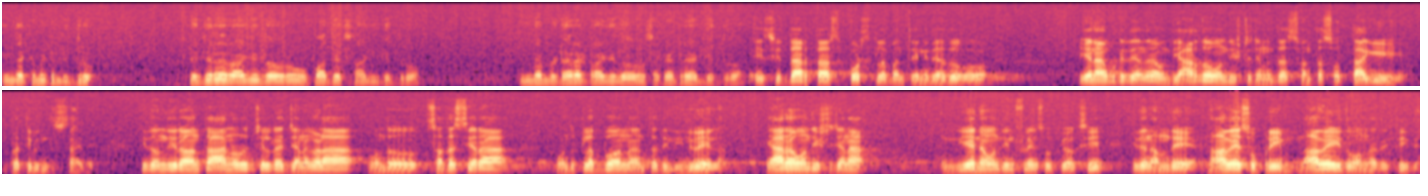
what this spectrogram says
ಹಿಂದೆ ಕಮಿಟಿಲಿ ಇದ್ದರು ಟ್ರೆಜರರ್ ಆಗಿದ್ದವರು ಉಪಾಧ್ಯಕ್ಷನಾಗಿ ಗೆದ್ದರು ಹಿಂದೆ ಡೈರೆಕ್ಟರ್ ಆಗಿದ್ದವರು ಸೆಕ್ರೆಟರಿಯಾಗಿ ಗೆದ್ದರು ಈ ಸಿದ್ಧಾರ್ಥ ಸ್ಪೋರ್ಟ್ಸ್ ಕ್ಲಬ್ ಅಂತ ಏನಿದೆ ಅದು, ಏನಾಗ್ಬಿಟ್ಟಿದೆ ಅಂದರೆ ಒಂದು ಯಾರ್ದೋ ಒಂದಿಷ್ಟು ಜನದ ಸ್ವಂತ ಸೊತ್ತಾಗಿ ಪ್ರತಿಬಿಂಬಿಸ್ತಾ ಇದೆ. ಇದೊಂದು ಇರೋವಂಥ ಆರುನೂರು ಚಿಲ್ಲರೆ ಜನಗಳ ಒಂದು ಸದಸ್ಯರ ಒಂದು ಕ್ಲಬ್ಬು ಅನ್ನೋಂಥದ್ದು ಇಲ್ಲಿ ಇಲ್ಲವೇ ಇಲ್ಲ. ಯಾರೋ ಒಂದಿಷ್ಟು ಜನ ಒಂದು ಏನೋ ಒಂದು ಇನ್ಫ್ಲುಯೆನ್ಸ್ ಉಪಯೋಗಿಸಿ ಇದು ನಮ್ಮದೇ ನಾವೇ ಸುಪ್ರೀಂ, ನಾವೇ ಇದು ಅನ್ನೋ ರೀತಿ ಇದೆ.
